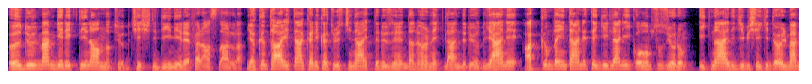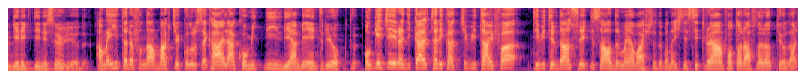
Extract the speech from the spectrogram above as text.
öldürülmem gerektiğini anlatıyordu çeşitli dini referanslarla. Yakın tarihten karikatürist cinayetleri üzerinden örneklendiriyordu. Yani hakkımda internette girilen ilk olumsuz yorum ikna edici bir şekilde ölmem gerektiğini söylüyordu. Ama iyi tarafından bakacak olursak hala komik değil diyen bir entry yoktu. O gece radikal tarikatçı bir tayfa Twitter'dan sürekli saldırmaya başladı bana. İşte Citroen fotoğrafları atıyorlar.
